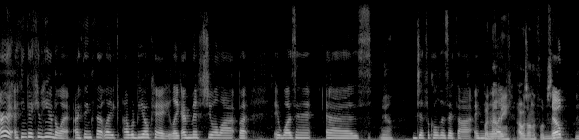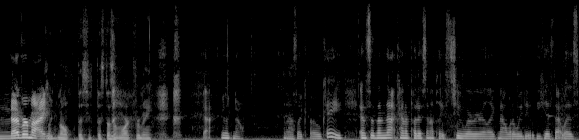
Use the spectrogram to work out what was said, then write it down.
"All right, I think I can handle it. I think that like I would be okay. Like I missed you a lot, but it wasn't as Yeah. difficult as I thought." And But not like, me. I was on the flip side. "Nope, never mind." like, nope. This this doesn't work for me. Yeah. You're like, no. And I was like, okay. And so then that kind of put us in a place too where we were like, now what do we do? Because that was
